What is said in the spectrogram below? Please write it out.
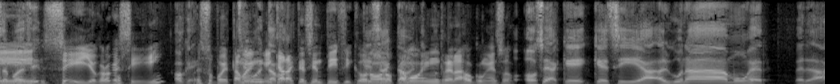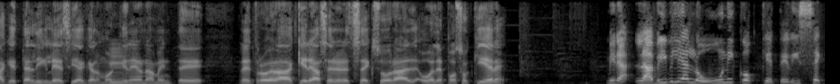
¿Se puede decir? Sí, yo creo que sí. Ok. Eso porque estamos Sí, en, en estamos- carácter científico, no, no estamos en relajo con eso. O sea, que, que si alguna mujer, ¿verdad? Que está en la iglesia, que a lo Mm. mejor tiene una mente retrógrada, quiere hacer el sexo oral o el esposo quiere, Mira, la Biblia lo único que te dice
